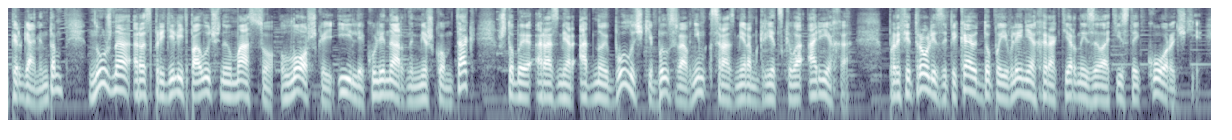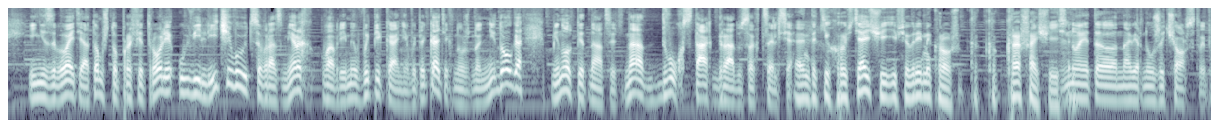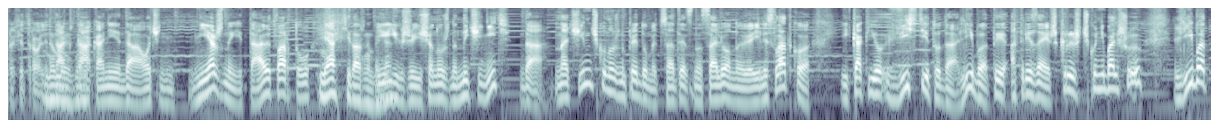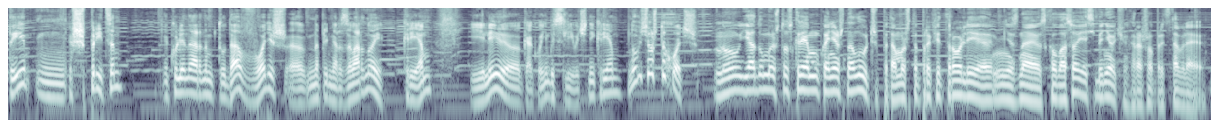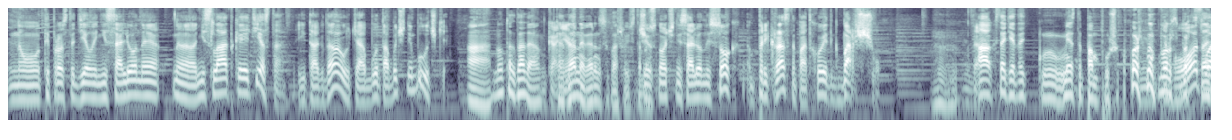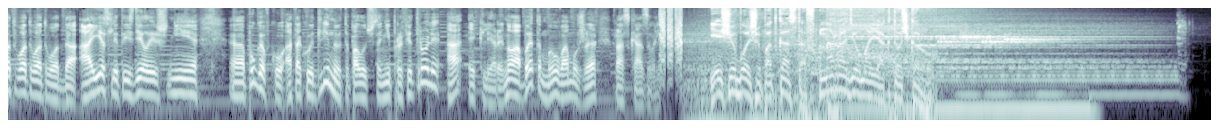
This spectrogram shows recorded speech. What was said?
пергаментом нужно распределить полученную массу ложкой или кулинарным мешком так, чтобы размер одной булочки был сравним с размером грецкого ореха. Профитроли запекают до появления характерной золотистой корочки. И не забывайте о том, что профитроли увеличиваются в размерах во время выпекания. Выпекать их нужно недолго, минут 15 на 200 градусах Цельсия. Такие хрустящие и все время крош... крошащиеся. Но это, наверное, уже черствые профитроли. Думаешь, так, да? так, они, да, очень нежные, тают во рту. Мягкие должны быть, И да? их же еще нужно начинить, да. Начиночку нужно придумать, соответственно, соленую или сладкую. И как ее ввести туда? Либо ты отрезаешь крышечку небольшую, либо ты шприцем кулинарным туда вводишь, э, например, заварной крем или э, какой-нибудь сливочный крем. Ну, все, что хочешь. Ну, я думаю, что с кремом, конечно, лучше, потому что профитроли, не знаю, с колбасой я себе не очень хорошо представляю. Ну, ты просто делай не соленое, э, не сладкое тесто, и тогда у тебя будут обычные булочки. А, ну тогда да. Тогда, Конечно. наверное, соглашусь с тобой. Чесночный соленый сок прекрасно подходит к борщу. Да. А, кстати, это место помпушек можно, можно Вот, сказать. вот, вот, вот, вот, да. А если ты сделаешь не э, пуговку, а такую длинную, то получится не профитроли, а эклеры. Но об этом мы вам уже рассказывали. Еще больше подкастов на радиомаяк.ру.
